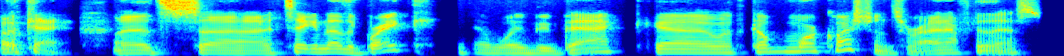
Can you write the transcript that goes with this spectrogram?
Okay, let's uh, take another break, and we'll be back uh, with a couple more questions right after this.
